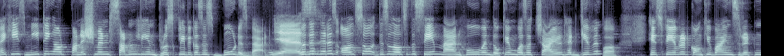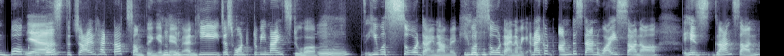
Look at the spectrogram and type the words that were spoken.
Like he's meting out punishment suddenly and brusquely because his mood is bad. yes But then there is also this is also the same man who, when Dokim was a child, had given her. His favorite concubine's written book Yeah. because the child had touched something in him and he just wanted to be nice to her. hmm He was so dynamic. He was so dynamic. And I could understand why Sana, his grandson,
